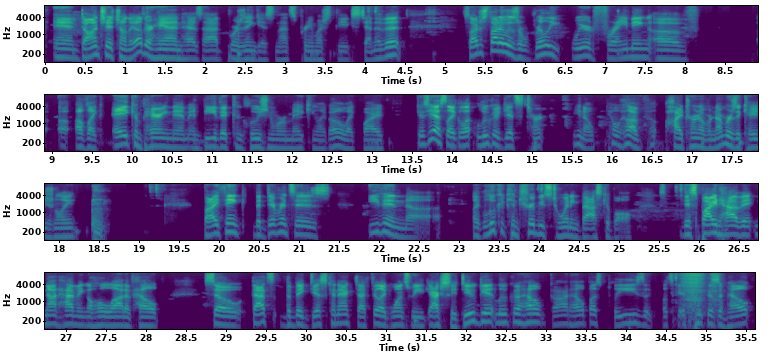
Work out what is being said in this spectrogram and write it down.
And Doncic, on the other hand, has had Porzingis, and that's pretty much the extent of it. So I just thought it was a really weird framing of uh, of like a comparing them and b the conclusion we're making like oh like why because yes like Luka gets turn you know he'll, he'll have high turnover numbers occasionally but I think the difference is even uh, like Luka contributes to winning basketball despite having not having a whole lot of help. So that's the big disconnect. I feel like once we actually do get Luka help, God help us, please. Let's get Luka some help.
